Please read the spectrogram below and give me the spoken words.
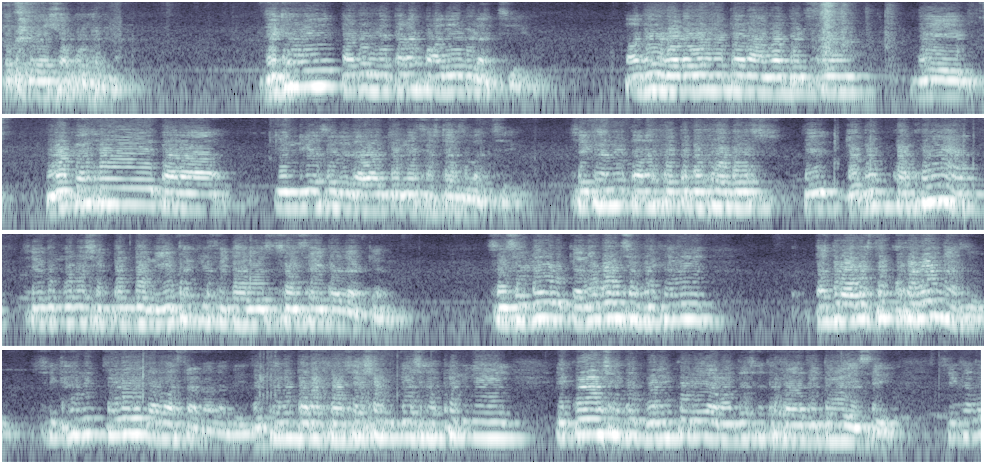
তারা সফল হবে যেখানে তাদের নেতারা পালিয়ে বেড়াচ্ছে, তাদের বড় বড় নেতারা আমরা দেখছি যে লোকাশে তারা ইন্ডিয়া চলে যাওয়ার জন্য চেষ্টা চালাচ্ছে। সেখানে তারা প্রতিপক্ষ যদি কখনো সেরকম কোনো সিদ্ধান্ত নিয়ে থাকে, সেটা হলো সুইসাইডাল অ্যাটেম্প সুইসাইডাল কেন বলছে? যেখানে তাদের অবস্থা খুবই নাজুক। সেখানে কীভাবে তারা রাস্তা দাঁড়াবে যেখানে তারা প্রশাসনকে সাথে নিয়ে একই সাথে গুলি করে আমাদের সাথে পরাজিত হয়েছে। সেখানে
